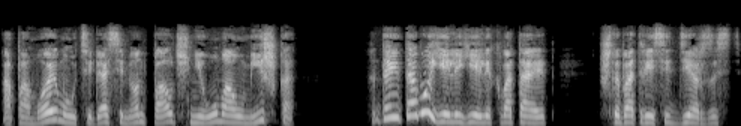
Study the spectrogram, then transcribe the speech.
а, по-моему, у тебя, Семен Палч, не ум, а умишка. Да и того еле-еле хватает, чтобы отвесить дерзость.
